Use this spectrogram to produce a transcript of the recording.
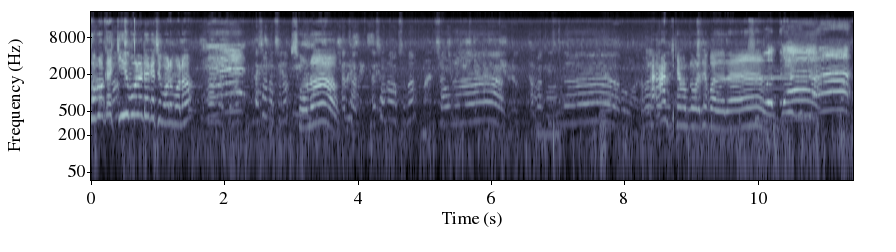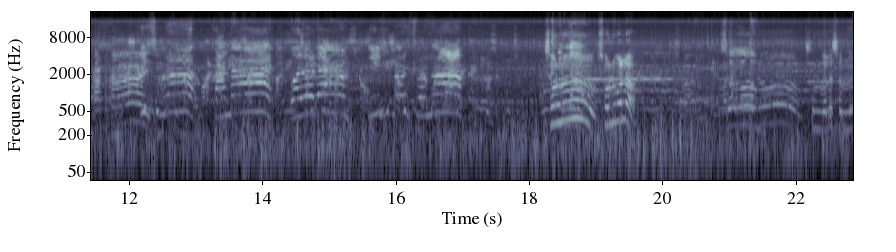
তোমাকে কি বলে ডেকেছে বলো বলো আর কেমন করেছে বলো না সোনু সোনু বলো। সোনু। বলো সোনু।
